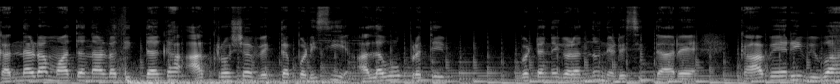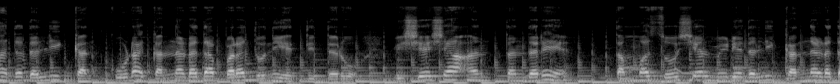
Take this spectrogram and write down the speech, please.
ಕನ್ನಡ ಮಾತನಾಡದಿದ್ದಾಗ ಆಕ್ರೋಶ ವ್ಯಕ್ತಪಡಿಸಿ ಹಲವು ಪ್ರತಿಭಟನೆಗಳನ್ನು ನಡೆಸಿದ್ದಾರೆ. ಕಾವೇರಿ ವಿವಾಹದಲ್ಲಿ ಕನ್, ಕೂಡ ಕನ್ನಡದ ಪರ ಧ್ವನಿ ಎತ್ತಿದ್ದರು. ವಿಶೇಷ ಅಂತಂದರೆ ತಮ್ಮ ಸೋಷಿಯಲ್ ಮೀಡಿಯಾದಲ್ಲಿ ಕನ್ನಡದ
